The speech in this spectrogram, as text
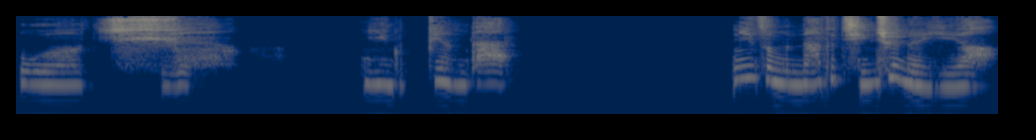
我去，你个变态！你怎么拿的情趣内衣啊？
